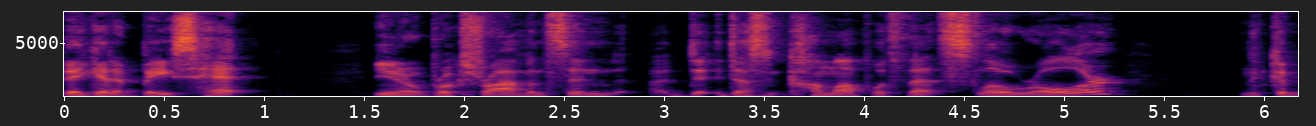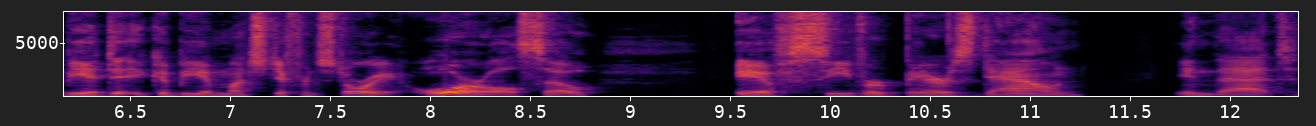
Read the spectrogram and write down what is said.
They get a base hit. You know, Brooks Robinson uh, d- doesn't come up with that slow roller. It could be a it could be a much different story. Or also, if Seaver bears down in that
